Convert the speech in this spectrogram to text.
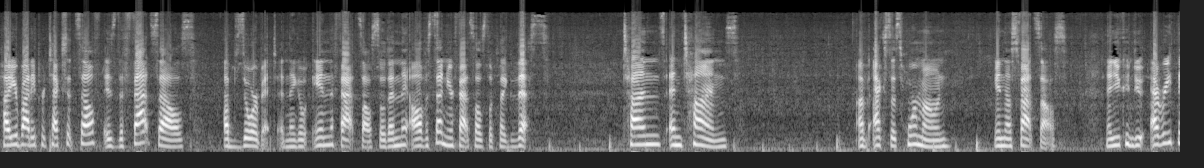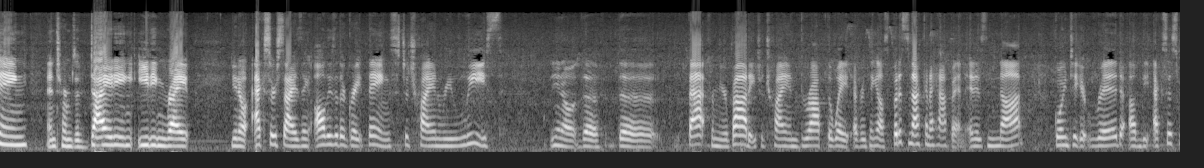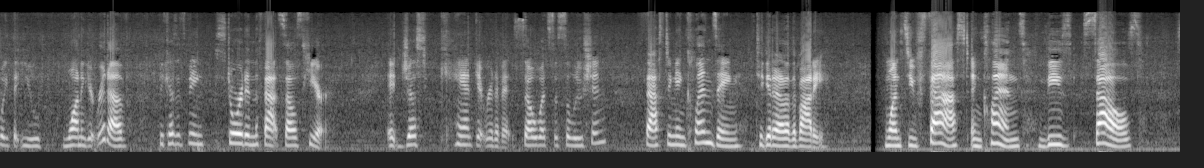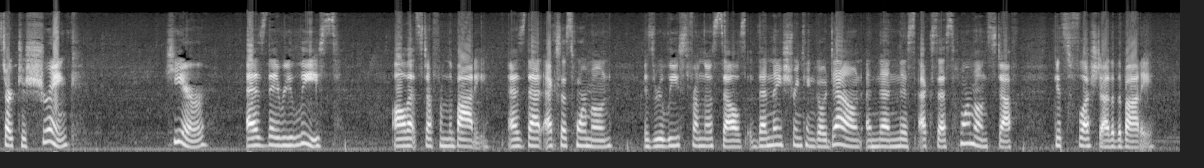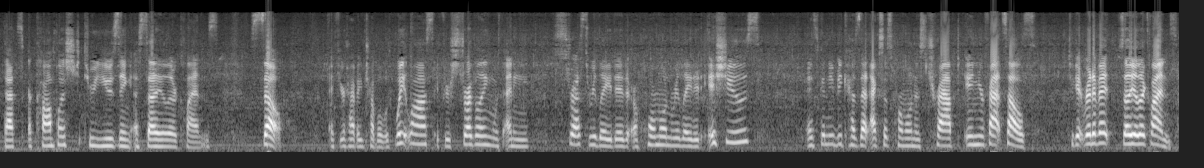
How your body protects itself is the fat cells absorb it, and they go in the fat cells. So then they, all of a sudden your fat cells look like this tons and tons of excess hormone in those fat cells. Now you can do everything in terms of dieting, eating right, you know, exercising, all these other great things to try and release, you know, the the fat from your body to try and drop the weight, everything else. But it's not going to happen. It is not going to get rid of the excess weight that you want to get rid of because it's being stored in the fat cells here. It just can't get rid of it. So what's the solution? Fasting and cleansing to get it out of the body. Once you fast and cleanse, these cells start to shrink here as they release all that stuff from the body. As that excess hormone is released from those cells, then they shrink and go down, and then this excess hormone stuff gets flushed out of the body. That's accomplished through using a cellular cleanse. So, if you're having trouble with weight loss, if you're struggling with any stress related or hormone related issues, it's going to be because that excess hormone is trapped in your fat cells. To get rid of it, cellular cleanse.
